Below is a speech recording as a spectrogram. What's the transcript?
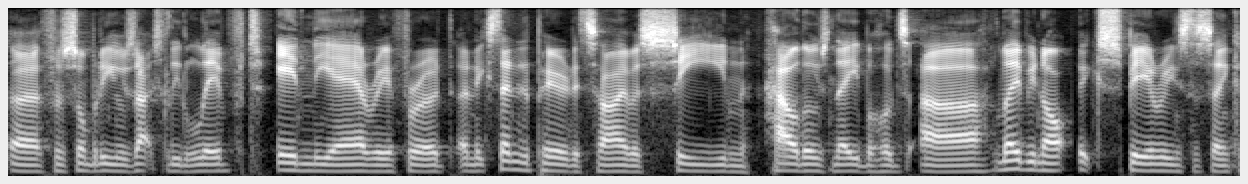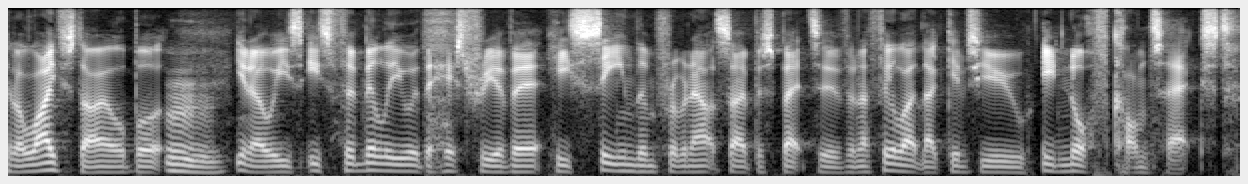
uh, from somebody who's actually lived in the area for a, an extended period of time, has seen how those neighborhoods are. Maybe not experienced the same kind of lifestyle, but mm. you know, he's he's familiar with the history of it. He's seen them from an outside perspective, and I feel like that gives you enough context.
